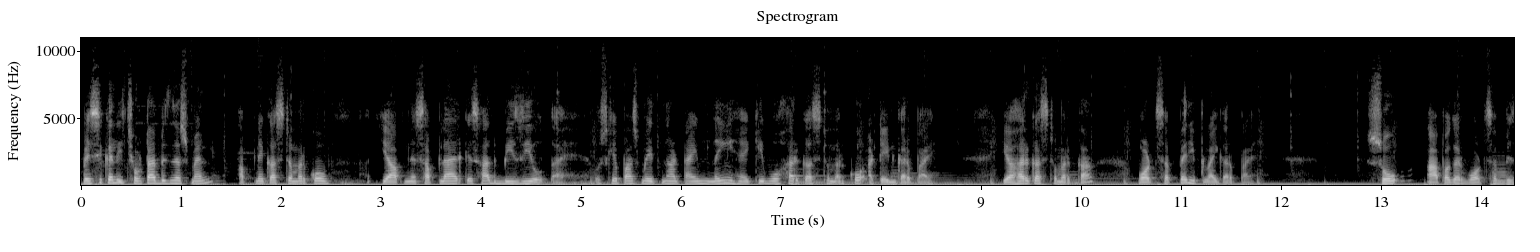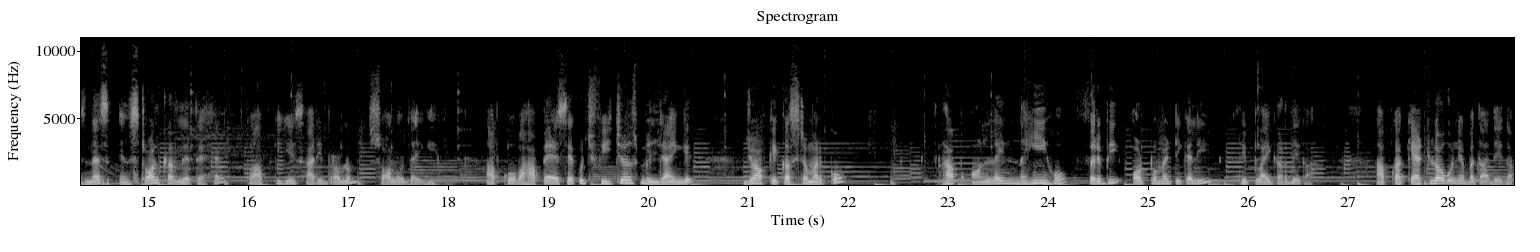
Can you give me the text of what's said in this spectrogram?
बेसिकली छोटा बिजनेसमैन अपने कस्टमर को या अपने सप्लायर के साथ बिज़ी होता है। उसके पास में इतना टाइम नहीं है कि वो हर कस्टमर को अटेंड कर पाए या हर कस्टमर का व्हाट्सएप पे रिप्लाई कर पाए। सो so, आप अगर व्हाट्सएप बिज़नेस इंस्टॉल कर लेते हैं तो आपकी ये सारी प्रॉब्लम सॉल्व हो जाएगी। आपको वहाँ पे ऐसे कुछ फीचर्स मिल जाएँगे जो आपके कस्टमर को आप ऑनलाइन नहीं हो फिर भी ऑटोमेटिकली रिप्लाई कर देगा। आपका कैटलॉग उन्हें बता देगा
